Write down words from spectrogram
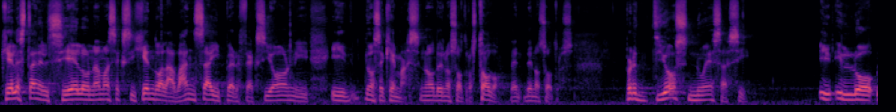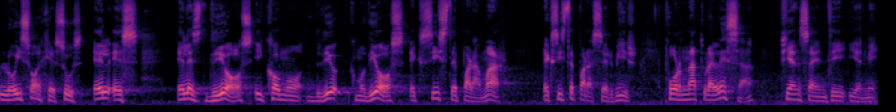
que Él está en el cielo nada más exigiendo alabanza y perfección y, no sé qué más, ¿no? De nosotros, todo de, nosotros. Pero Dios no es así. Y, lo, hizo en Jesús. Él es, él es Dios y como como Dios existe para amar existe para servir. Por naturaleza, piensa en ti y en mí.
